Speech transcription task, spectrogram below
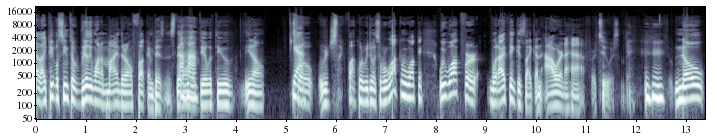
like people seem to really want to mind their own fucking business. They don't Uh-huh. want to deal with you, you know. Yeah. So we're just like, fuck, what are we doing? So we're walking, we're walking. We walk for what I think is like an hour and a half or two or something. Mm-hmm. No,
